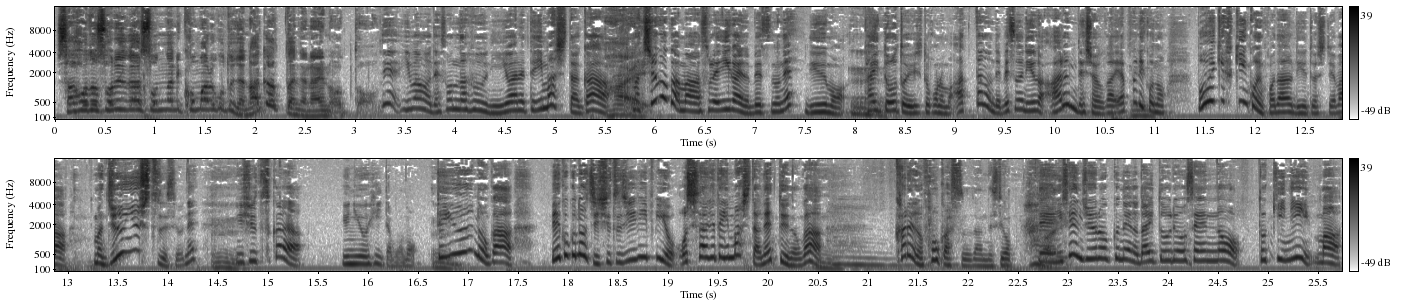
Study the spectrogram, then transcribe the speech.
さほどそれがそんなに困ることじゃなかったんじゃないのと。で今までそんなふうに言われていましたが、はい、まあ、中国はまあそれ以外の別のね理由も台頭というところもあったので別の理由があるんでしょうが、やっぱりこの貿易不均衡にこだわる理由としては、まあ、純輸出ですよね、輸出から輸入を引いたもの、っていうのが、米国の実質 GDP を押し下げていましたね。っていうのが、彼のフォーカスなんですよ。で、2016年の大統領選の時に、まあ、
